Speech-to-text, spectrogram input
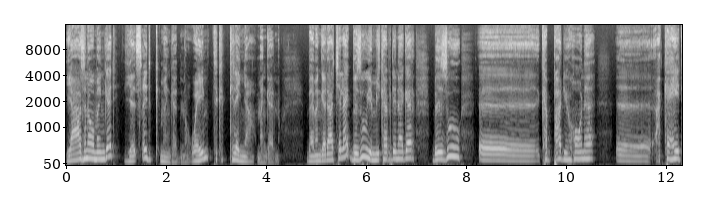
የያዝነው መንገድ የጽድቅ መንገድ ነው ወይም ትክክለኛ መንገድ ነው። በመንገዳችን ላይ ብዙ የሚከብድ ነገር፣ ብዙ ከባድ የሆነ አካሄድ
